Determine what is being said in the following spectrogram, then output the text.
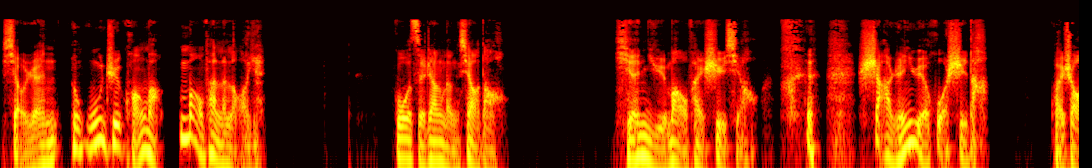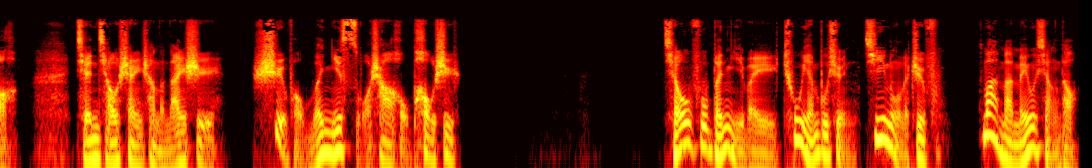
小人无知狂妄，冒犯了老爷。”郭子章冷笑道：“言语冒犯事小，哼，杀人越货事大。快说，前桥山上的男尸是否为你所杀后抛尸？”樵夫本以为出言不逊，激怒了知府，万万没有想到，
